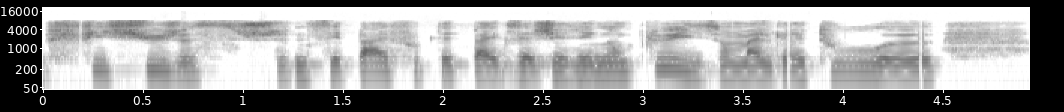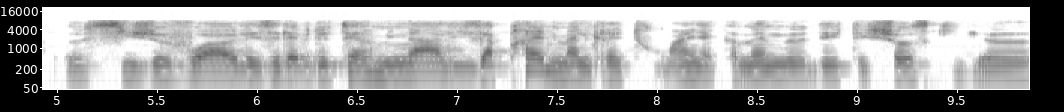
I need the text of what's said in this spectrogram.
fichu, je, je, ne sais pas, il faut peut-être pas exagérer non plus. Ils ont malgré tout si je vois les élèves de terminale, ils apprennent malgré tout. Hein. Il y a quand même des, des choses qui. Euh,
